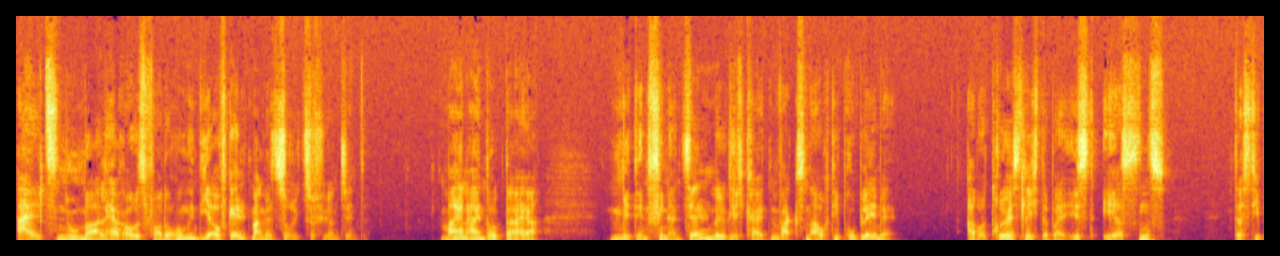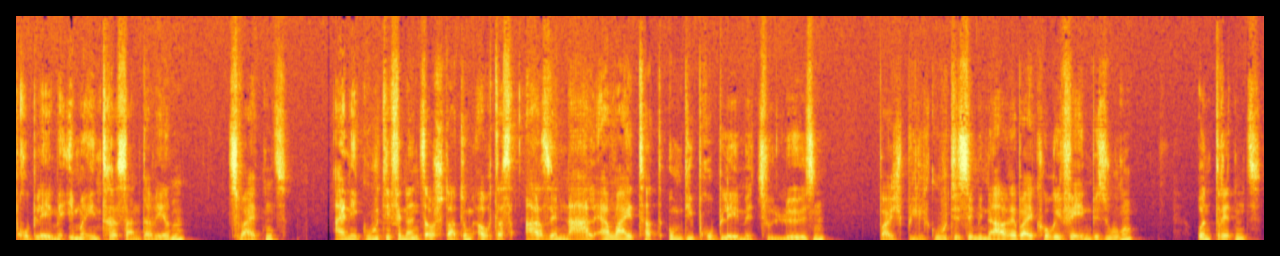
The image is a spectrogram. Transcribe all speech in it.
als nun mal Herausforderungen, die auf Geldmangel zurückzuführen sind. Mein Eindruck daher, mit den finanziellen Möglichkeiten wachsen auch die Probleme. Aber tröstlich dabei ist erstens, dass die Probleme immer interessanter werden. Zweitens, eine gute Finanzausstattung auch das Arsenal erweitert, um die Probleme zu lösen. Beispiel gute Seminare bei Koryphäen besuchen. Und drittens,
